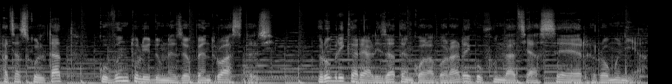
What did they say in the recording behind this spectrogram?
Ați ascultat Cuvântul lui Dumnezeu pentru astăzi, rubrica realizată în colaborare cu Fundația SER România.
